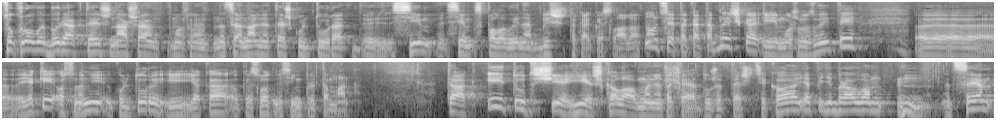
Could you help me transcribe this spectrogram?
Цукровий буряк теж наша може, національна теж культура е, 7, 7,5, більш така кислата. Ну, це така табличка, і можна знайти, е, які основні культури і яка кислотність їм притаманна. Так, і тут ще є шкала в мене така дуже теж цікава, я підібрав вам. Це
